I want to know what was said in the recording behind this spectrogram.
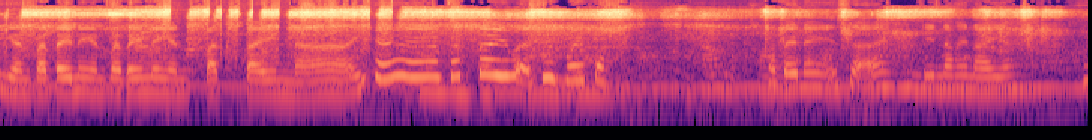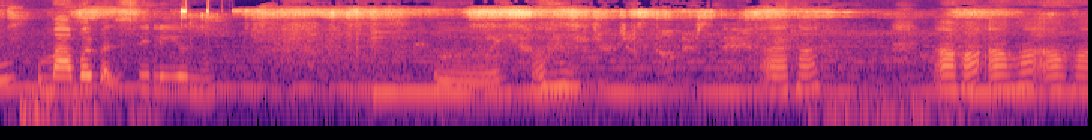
Yan, patay na yan, patay na yan, patay na. Yan, patay, bakit boy pa. Patay na yung isa, ay, hindi na kinaya. Umabol pa si Leon. Uy. Aha. Aha, aha, aha.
